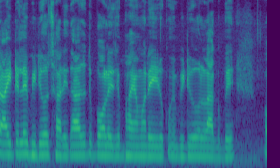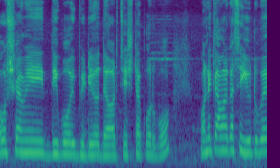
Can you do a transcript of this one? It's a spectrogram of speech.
টাইটেলে ভিডিও ছাড়ি, তারা যদি বলে যে, ভাই, আমার এইরকম ভিডিও লাগবে, অবশ্যই আমি দিব, ওই ভিডিও দেওয়ার চেষ্টা করব। অনেকে আমার কাছে ইউটিউবে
